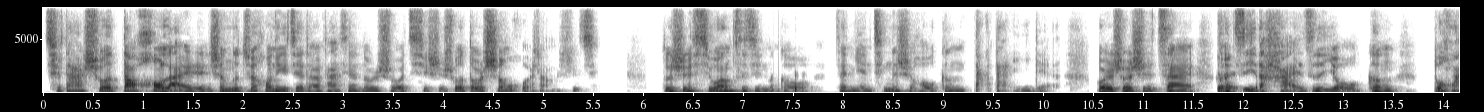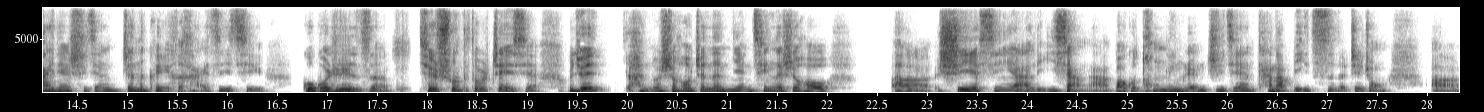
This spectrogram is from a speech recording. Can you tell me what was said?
其实大家说到后来人生的最后那个阶段，发现都是说，其实说的都是生活上的事情，都是希望自己能够在年轻的时候更大胆一点，或者说是在和自己的孩子有更多花一点时间，真的可以和孩子一起。过过日子，其实说的都是这些。我觉得很多时候，真的年轻的时候，啊，事业心呀、理想啊，包括同龄人之间看到彼此的这种啊，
